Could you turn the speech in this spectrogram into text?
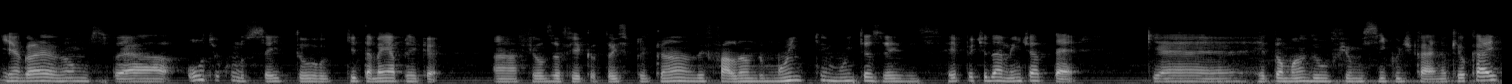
E agora vamos para outro conceito que também aplica a filosofia que eu estou explicando e falando muito e muitas vezes, repetidamente até, que é retomando o filme 5 de Kai no Kyokai,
